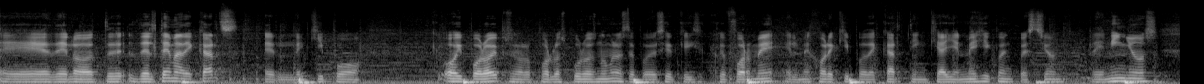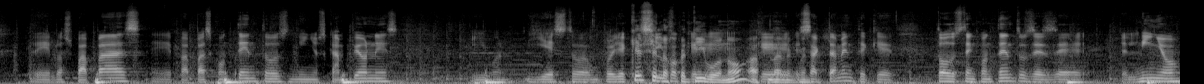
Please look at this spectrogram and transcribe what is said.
eh, de lo- de- del tema de karts, el equipo hoy por hoy, pues, por los puros números, te puedo decir que, que formé el mejor equipo de karting que hay en México en cuestión de niños, de los papás, eh, papás contentos, niños campeones. Y bueno, y esto un proyecto. Que es el objetivo, ¿no? Que- exactamente, que todos estén contentos, desde el niño,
